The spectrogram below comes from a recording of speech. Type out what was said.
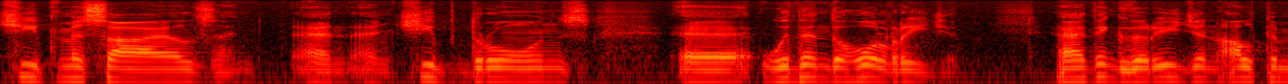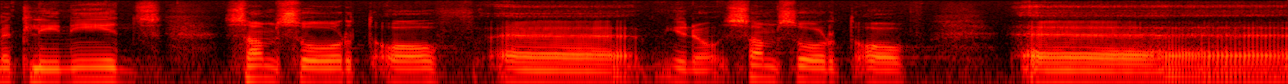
cheap missiles and, and, and cheap drones uh, within the whole region. And I think the region ultimately needs some sort of, uh, you know, some sort of, uh,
